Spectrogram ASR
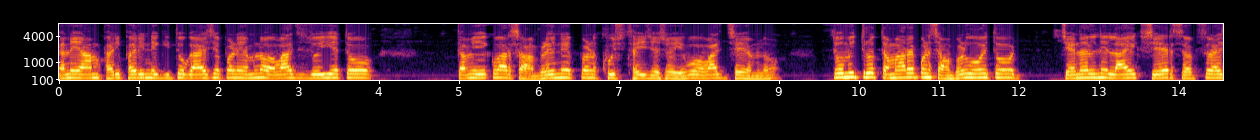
અને આમ ફરી ફરીને ગીતો ગાય છે, પણ એમનો અવાજ જોઈએ તો તમે એકવાર સાંભળીને પણ ખુશ થઈ જશો, એવો અવાજ છે એમનો. તો મિત્રો, તમારે પણ સાંભળવું હોય તો ચેનલને લાઈક, શેર, સબસ્ક્રાઈબ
